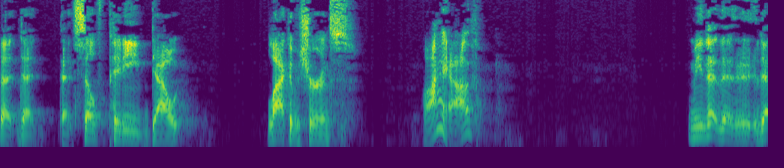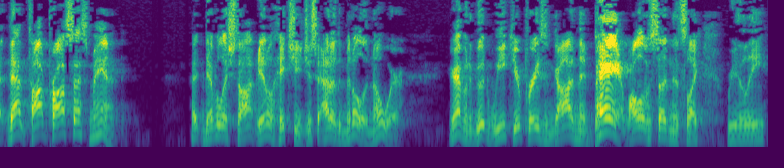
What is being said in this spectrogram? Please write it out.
that, that, that self-pity, doubt, lack of assurance? I have. I mean, that, that, that thought process, man, that devilish thought, it'll hit you just out of the middle of nowhere. You're having a good week, you're praising God, and then bam, all of a sudden it's like, really?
